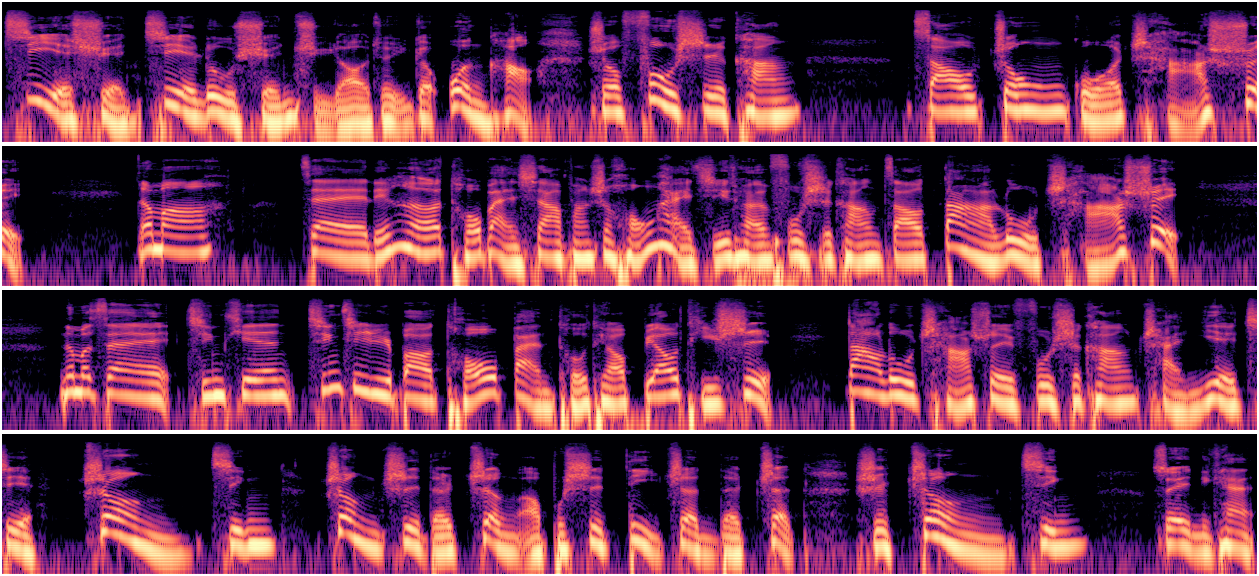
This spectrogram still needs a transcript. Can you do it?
借选介入选举哦，就一个问号，说富士康遭中国查税。那么在联合头版下方是鸿海集团富士康遭大陆查税。那么在今天《经济日报》头版头条标题是大陆查税富士康产业界震惊，政治的政而不是地震的震，是震惊。所以你看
